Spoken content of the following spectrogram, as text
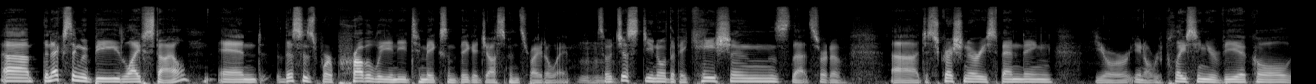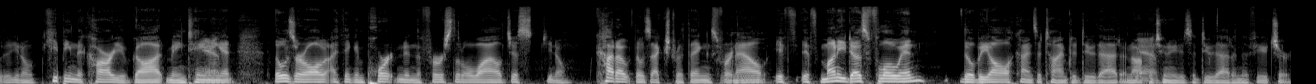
Uh, the next thing would be lifestyle, and this is where probably you need to make some big adjustments right away. So just you know the vacations, that sort of uh, discretionary spending. Your, you know, replacing your vehicle, you know, keeping the car you've got, maintaining Yeah. it. Those are all, I think, important in the first little while. Just, you know, cut out those extra things for now. If if money does flow in, there'll be all kinds of time to do that and opportunities to do that in the future.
